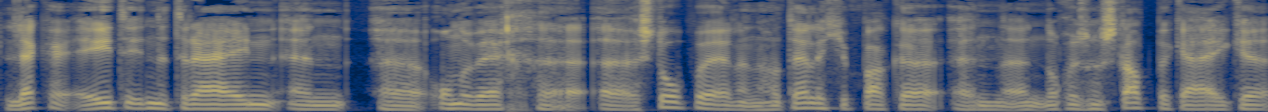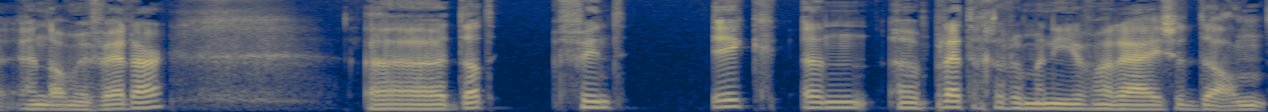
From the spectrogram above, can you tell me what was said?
lekker eten in de trein en uh, onderweg uh, stoppen en een hotelletje pakken en nog eens een stad bekijken en dan weer verder. dat vind ik een, een, prettigere manier van reizen dan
